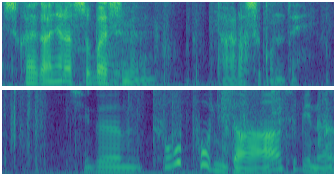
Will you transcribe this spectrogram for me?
스카이가 아니라 수바했으면 다 알았을 건데. 지금 투오퍼입니다. 수비는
